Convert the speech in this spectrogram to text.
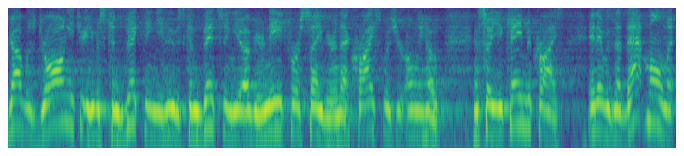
God was drawing you to, He was convicting you, He was convincing you of your need for a Savior and that Christ was your only hope. And so you came to Christ. And it was at that moment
